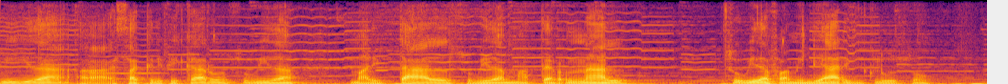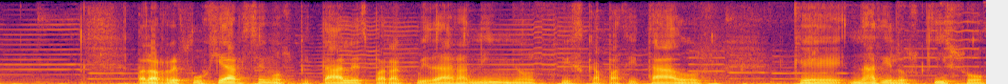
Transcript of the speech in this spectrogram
vida, ah, sacrificaron su vida marital, su vida maternal, su vida familiar incluso, para refugiarse en hospitales, para cuidar a niños discapacitados que nadie los quiso,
